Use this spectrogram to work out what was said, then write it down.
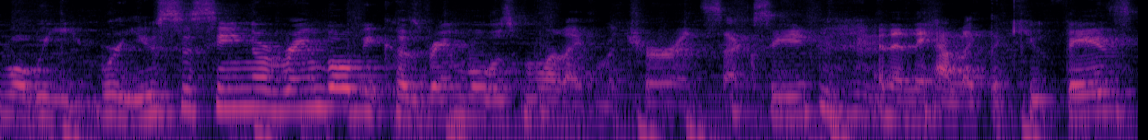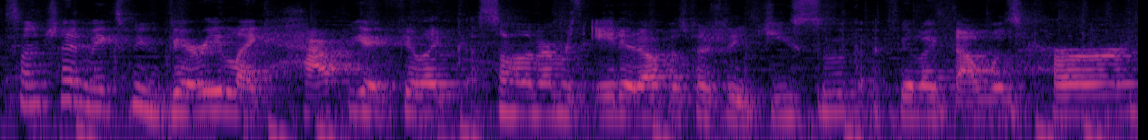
what we were used to seeing of Rainbow because Rainbow was more like mature and sexy, mm-hmm. and then they had like the cute phase. Sunshine makes me very like happy. I feel like some of the members ate it up, especially Jisook. I feel like that was her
